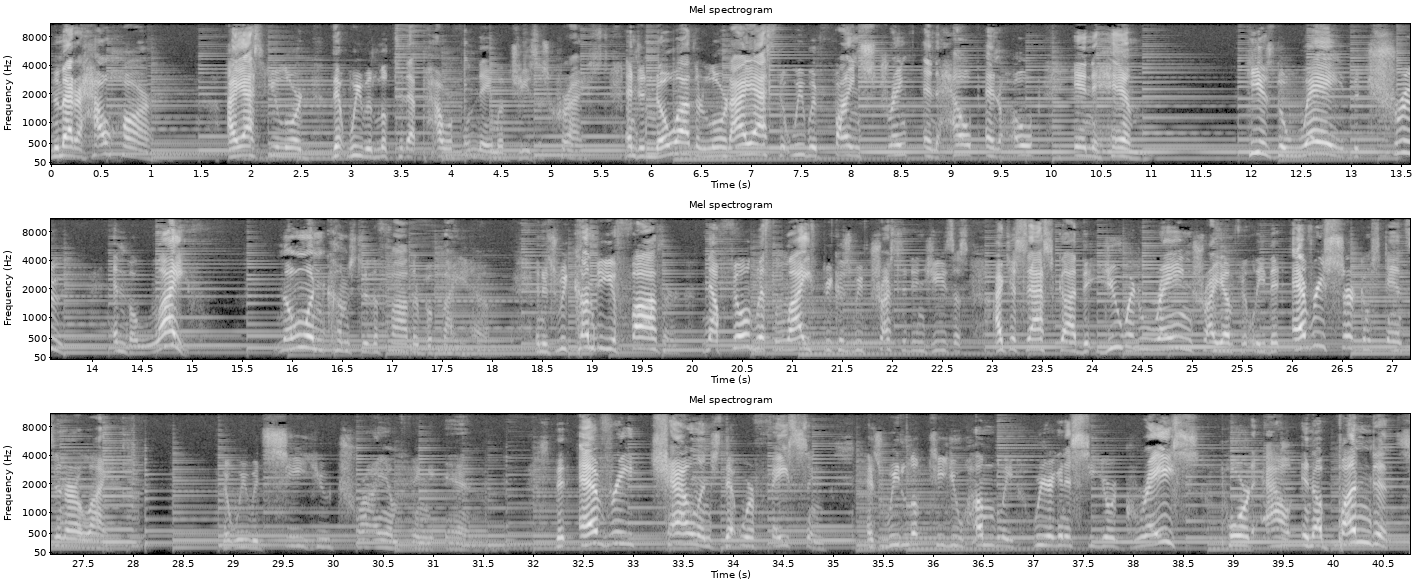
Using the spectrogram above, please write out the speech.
no matter how hard, I ask you, Lord, that we would look to that powerful name of Jesus Christ. And to no other, Lord, I ask that we would find strength and help and hope in Him. He is the way, the truth, and the life. No one comes to the Father but by Him. And as we come to you, Father, now filled with life because we've trusted in Jesus. I just ask God that you would reign triumphantly, that every circumstance in our life, that we would see you triumphing in. That every challenge that we're facing, as we look to you humbly, we are going to see your grace poured out in abundance.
